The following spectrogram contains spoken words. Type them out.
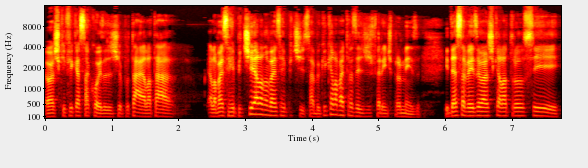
eu acho que fica essa coisa de tipo, tá, ela tá ela vai se repetir, ela não vai se repetir, sabe? O que, que ela vai trazer de diferente pra mesa? E dessa vez eu acho que ela trouxe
